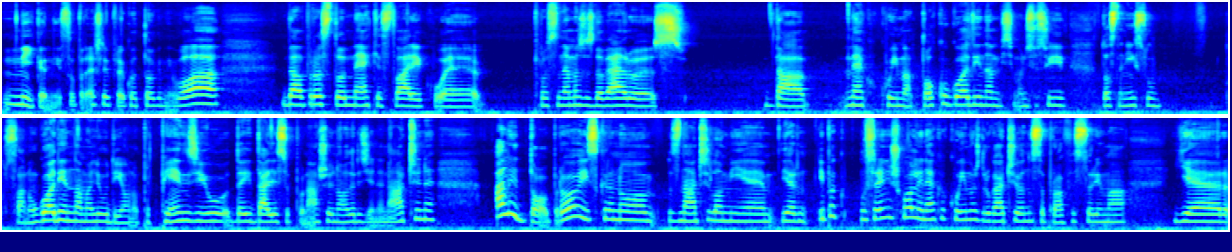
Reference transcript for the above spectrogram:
nikad nisu prešli preko tog nivoa, da prosto neke stvari koje prosto ne možeš da veruješ da neko ko ima toliko godina, mislim oni su svi, dosta njih su stvarno u godinama, ljudi ono pred penziju, da i dalje se ponašaju na određene načine, ali dobro, iskreno značilo mi je, jer ipak u srednjoj školi nekako imaš drugačiji odnos sa profesorima, jer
